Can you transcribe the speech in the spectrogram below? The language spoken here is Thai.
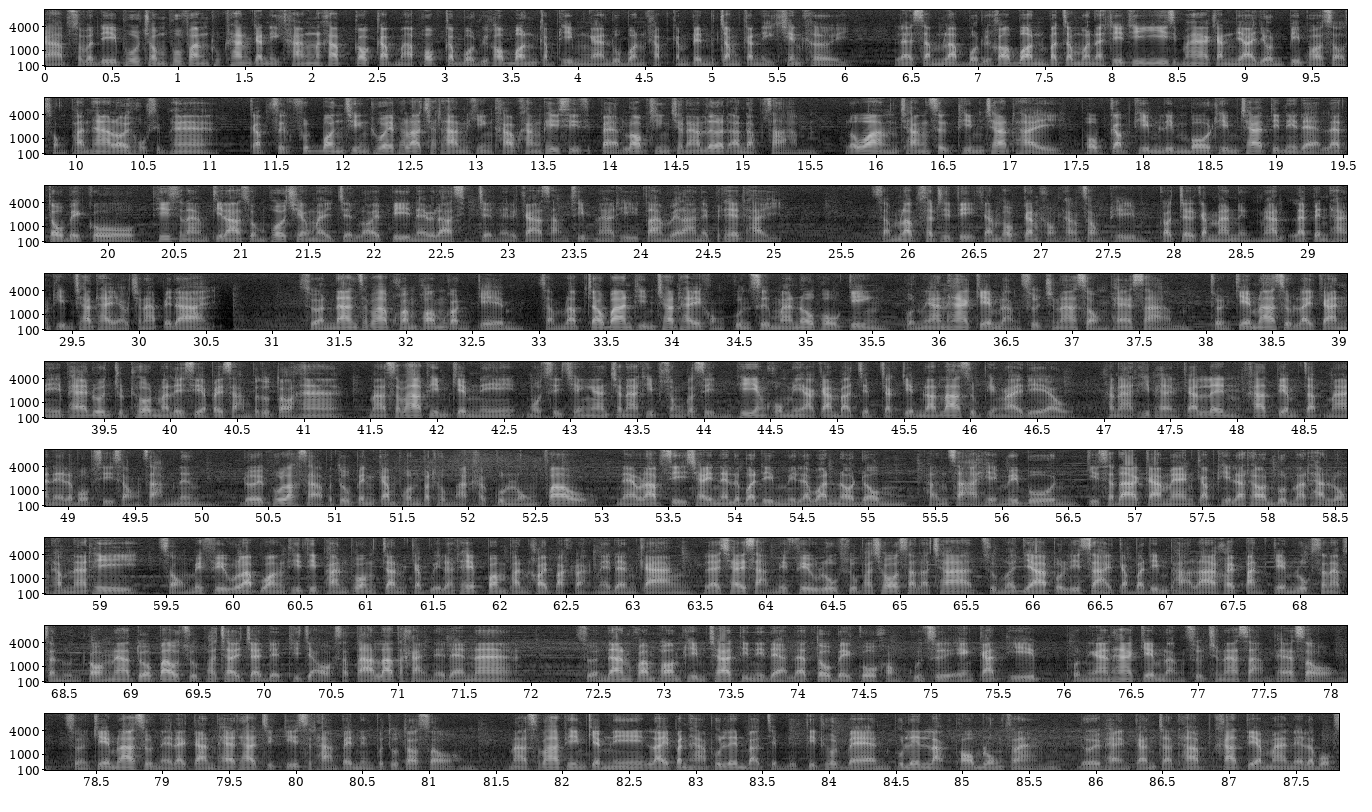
กราบสวัสดีผู้ชมผู้ฟังทุกท่านกันอีกครั้งนะครับ ก็กลับมาพบกับบทวิเคราะห์บอลกับทีมงานดูบอลขับกันเป็นประจำกันอีกเช่นเคย และสำหรับบทวิเคราะห์บอลประจำวันอาทิตย์ที่ 25 กันยายน ปี พศ 2565 กับศึกฟุตบอลชิงถ้วยพระราชทานคิงคัพครั้งที่ 48 รอบชิงชนะเลิศอันดับ 3 ระหว่างช้างศึกทีมชาติไทย พบกับทีมลิมโบทีมชาติตินิแดดและโตเบโก ที่สนามกีฬาสมโพธิเชียงใหม่ 700 ปีในเวลา 17นาฬิกา30 นาทีตามเวลาในประเทศไทย สำหรับสถิติการพบกันของทั้ง 2 ทีม ก็เจอกันมา 1 นัด และเป็นทางทีมชาติไทยเอาชนะไปได้ ส่วนด้านสภาพความพร้อมก่อนเกมสำหรับเจ้าบ้านทีมชาติไทยของกุนซือมาโนโพกิ้งผลงาน 5 เกมหลังสุดชนะ 2 แพ้ 3 ส่วนเกมล่าสุดรายการนี้แพ้ดวลจุดโทษมาเลเซียไป 3 ประตูต่อ 5 มาสภาพทีมเกมนี้หมดสิทธิ์ใช้งานชนะทิพย์ทรงกสินที่ยังคงมีอาการบาดเจ็บจากเกมนัดล่าสุดเพียงรายเดียว ขณะที่แผนการเล่นคาดเตรียมจับมาในระบบ 4-2-3-1 โดยผู้รักษาประตูเป็นกำพลปฐมอัครกุลลงเฝ้า แนวรับ4ใช้ในรบดินมิรวัฒน์นดม พันษาเหมวิบูลกิษดากาแมนกับธีรทรบุญมาทันลงทำหน้าที่ 2 มิดฟิลรับวางทิติพันธ์พ่วงจันทร์กับวิรเทพป้อมพันคอยปักหลักในแดนกลาง และใช้ 3 มิดฟิลลุกสุภโชคสารชาติ สุมัตยาปุริสายกับบดินผาลาคอยปั่นเกมลุกสนับสนุนกองหน้าตัวเป้าสุภชัยใจเด็ดที่จะออกสตาร์ทล่าตะข่ายในแดนหน้า ส่วนด้านความพร้อมทีมชาติตินิแดดและโตเบโกของกุนซือเองกัตอีฟผลงาน 5 เกมหลังสุดชนะ 3 แพ้ 2 ส่วนเกมล่าสุดในรายการแพ้ทาจิกิสถานไป1ประตูต่อ 2 มาสภาพทีมเกมนี้ไร้ปัญหาผู้เล่นบาดเจ็บหรือติดโทษแบน ผู้เล่นหลักพร้อมลงสนาม โดยแผนการจัดทัพคาดเตรียมมาในระบบ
